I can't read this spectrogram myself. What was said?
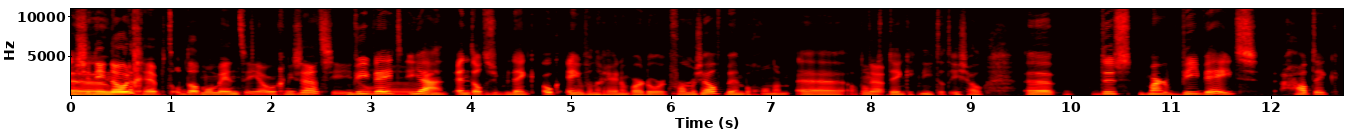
als je die Ehm, nodig hebt op dat moment in jouw organisatie. Wie dan, weet, eh, ja. En dat is denk ik ook een van de redenen waardoor ik voor mezelf ben begonnen. Eh, althans, Ja. denk ik niet, dat is zo. Eh, dus, maar wie weet, had ik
